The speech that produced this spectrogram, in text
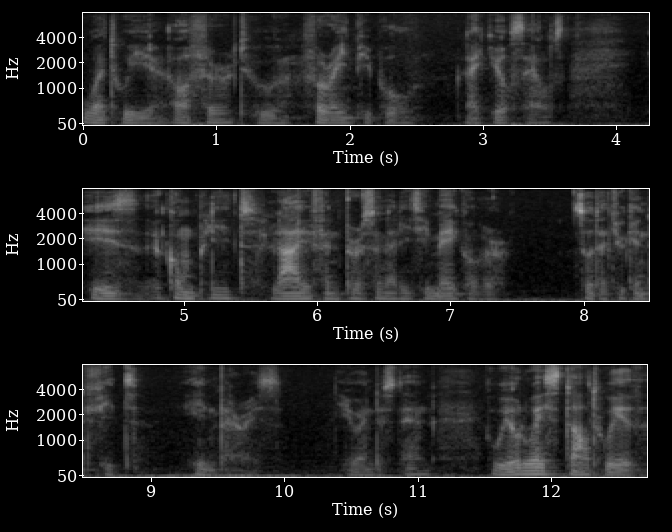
What we offer to foreign people like yourselves is a complete life and personality makeover so that you can fit in Paris. You understand? We always start with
